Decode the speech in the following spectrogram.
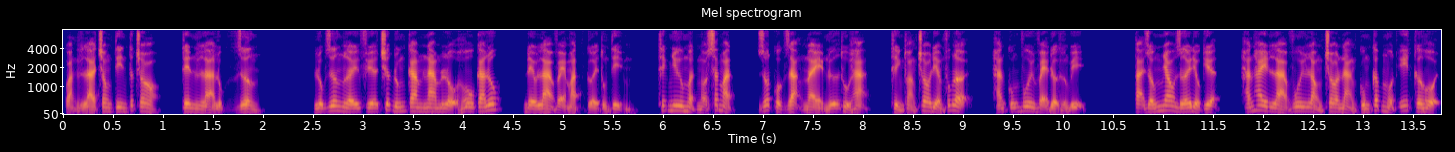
quản là trong tin tức cho tên là lục dương. Lục dương lấy phía trước đúng cam nam lộ hô ca lúc, đều là vẻ mặt cười tủm tịm thích như mật ngọt sắc mặt, rốt cuộc dạng này nữ thủ hạ, thỉnh thoảng cho điểm phúc lợi, hắn cũng vui vẻ được hưởng bị. Tại giống nhau dưới điều kiện, hắn hay là vui lòng cho nàng cung cấp một ít cơ hội.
